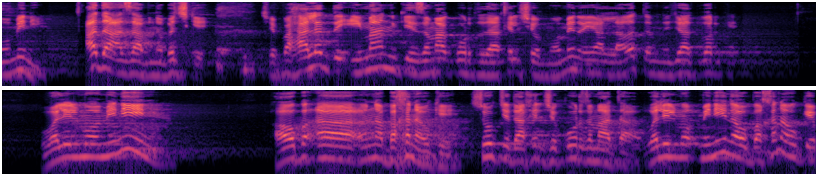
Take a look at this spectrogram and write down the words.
مؤمنی ادا عذاب نه بچ کې چې په حالت د ایمان کې زما کور ته داخل شه مؤمن او یا الله تم نجات ورکې وللمؤمنین او نه بخنه وکي څوک چې داخل شي کور زماته وللمؤمنین او بخنه وکي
